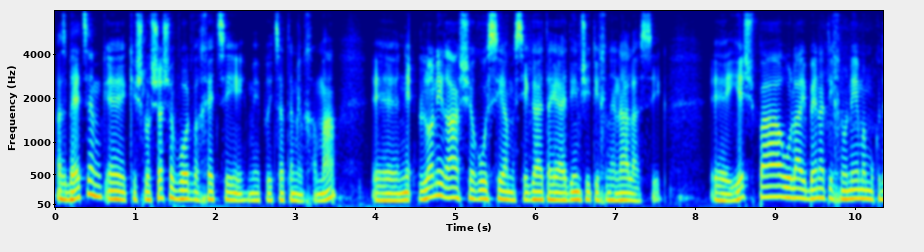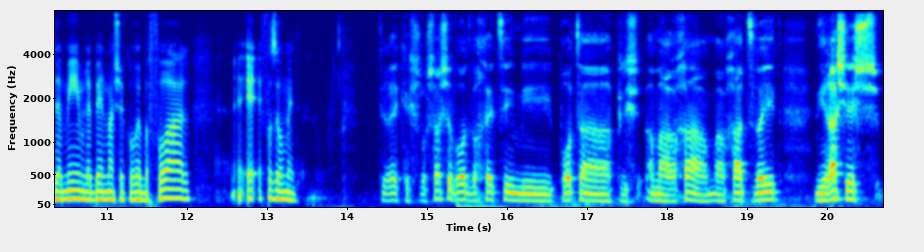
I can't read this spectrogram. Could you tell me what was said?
אז בעצם אה, כשלושה שבועות וחצי מפריצת המלחמה, אה, לא נראה שרוסיה משיגה את היעדים שהיא תכננה להשיג. יש פער אולי בין התכנונים המוקדמים לבין מה שקורה בפועל? איפה זה עומד? תראה, כשלושה שבועות וחצי מפרוץ הפליש... המערכה, המערכה הצבאית, נראה שיש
